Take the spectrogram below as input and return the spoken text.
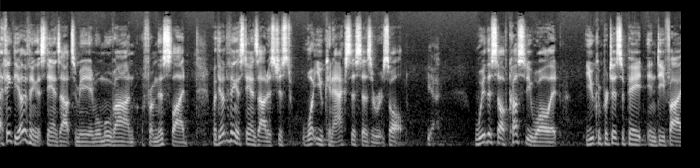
I think the other thing that stands out to me, and we'll move on from this slide, but the other thing that stands out is just what you can access as a result. Yeah. With a self custody wallet, you can participate in DeFi,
